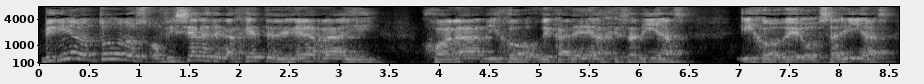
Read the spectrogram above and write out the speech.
vinieron todos los oficiales de la gente de guerra y Joanán, hijo de Carea, Jesanías, hijo de Osaías,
